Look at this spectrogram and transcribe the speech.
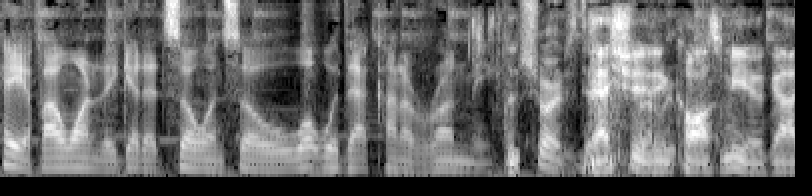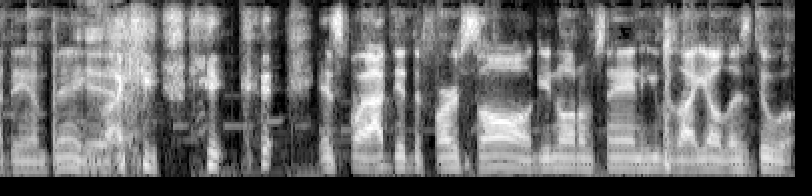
Hey, if I wanted to get at so and so, what would that kind of run me? I'm sure it's that shit didn't cost me a goddamn thing. Yeah. Like it's funny. I did the first song. You know what I'm saying? He was like, "Yo, let's do a,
